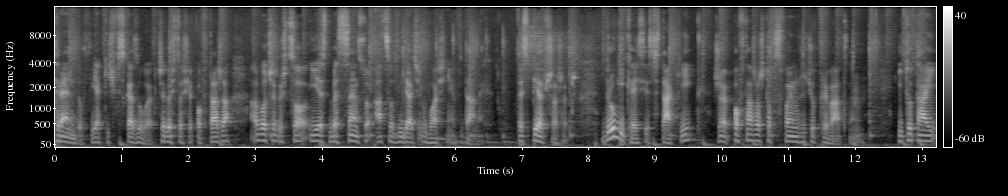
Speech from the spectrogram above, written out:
trendów, jakichś wskazówek, czegoś, co się powtarza, albo czegoś, co jest bez sensu, a co widać właśnie w danych. To jest pierwsza rzecz. Drugi case jest taki, że powtarzasz to w swoim życiu prywatnym. I tutaj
